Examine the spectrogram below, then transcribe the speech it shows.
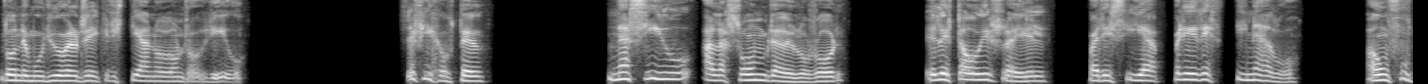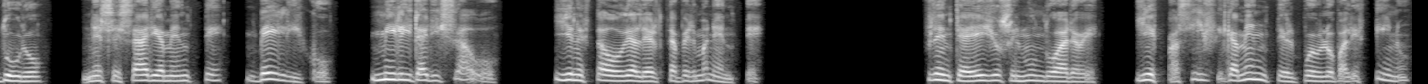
donde murió el rey cristiano don Rodrigo. ¿Se fija usted? Nacido a la sombra del horror, el Estado de Israel parecía predestinado a un futuro necesariamente bélico, militarizado y en estado de alerta permanente. Frente a ellos el mundo árabe y específicamente el pueblo palestino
